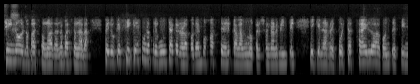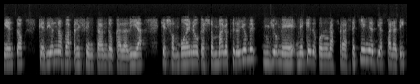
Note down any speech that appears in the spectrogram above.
sí, no, no pasa nada, no pasa nada. Pero que sí que es una pregunta que nos la podemos hacer cada uno personalmente y que la respuesta está en los acontecimientos que Dios nos va presentando cada día, que son buenos, que son malos. Pero yo me, yo me, me quedo con una frase. ¿Quién es Dios para ti?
